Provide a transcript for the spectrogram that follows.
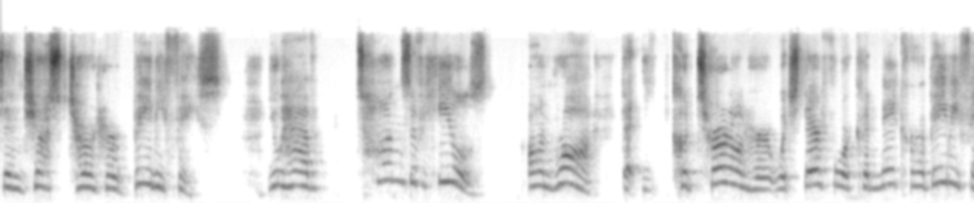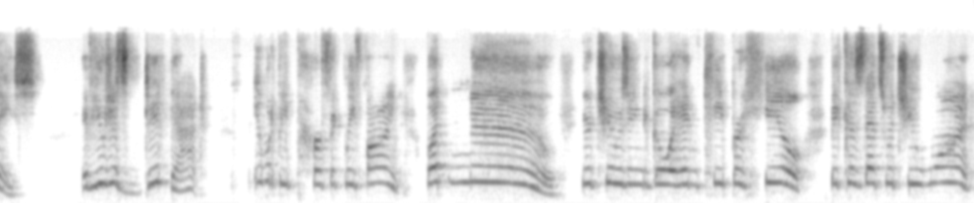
then just turn her baby face. You have tons of heels on Raw that could turn on her, which therefore could make her a baby face. If you just did that, it would be perfectly fine. But no, you're choosing to go ahead and keep her heel because that's what you want.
